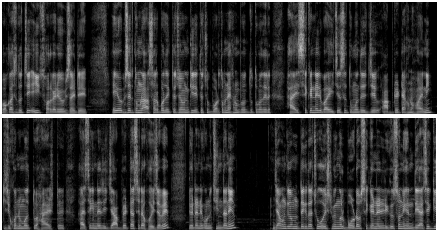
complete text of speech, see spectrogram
প্রকাশিত হচ্ছে এই সরকারি ওয়েবসাইটে এই ওয়েবসাইটে তোমরা আসার পর দেখতে পাচ্ছ এমন কি দেখতে পাচ্ছ, বর্তমানে এখন পর্যন্ত তোমাদের হাই সেকেন্ডারি বা এইচএসে তোমাদের যে আপডেট এখন হয়নি, কিছুক্ষণের মধ্যে তো হায়ার হায়ার সেকেন্ডারি যে আপডেটটা সেটা হয়ে যাবে। তো এটা নিয়ে কোনো চিন্তা নেই। যেমন কি তোমরা দেখতে পাচ্ছ West Bengal board of secondary education এখানে দেওয়া আছে কি,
